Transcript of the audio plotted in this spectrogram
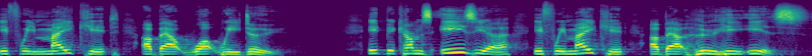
if we make it about what we do. It becomes easier if we make it about who He is.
